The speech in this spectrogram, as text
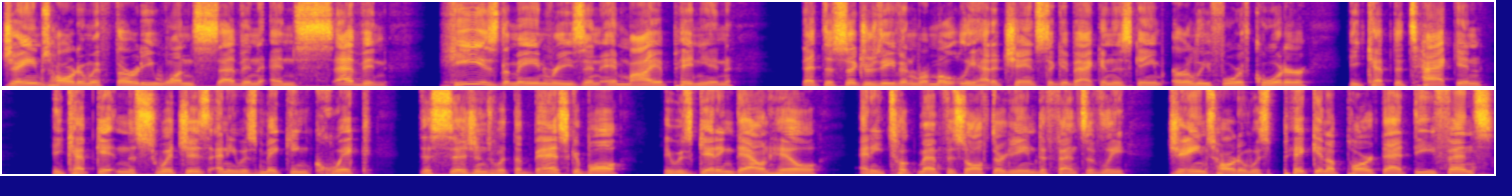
James Harden with 31, 7, and 7. He is the main reason, in my opinion, that the Sixers even remotely had a chance to get back in this game. Early fourth quarter, he kept attacking, he kept getting the switches, and he was making quick decisions with the basketball. He was getting downhill, and he took Memphis off their game defensively. James Harden was picking apart that defense,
